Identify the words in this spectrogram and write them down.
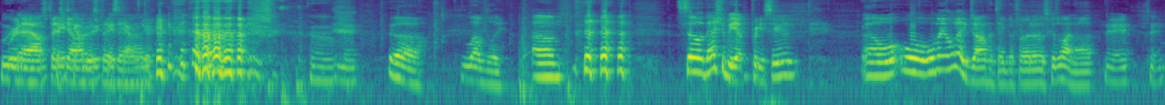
We Weird down, Al, space, calendar, space, calendar. Oh man. oh, lovely. Um, so that should be up pretty soon. Uh, we'll, we'll, we'll, make, we'll make Jonathan take the photos because why not? Yeah, same.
